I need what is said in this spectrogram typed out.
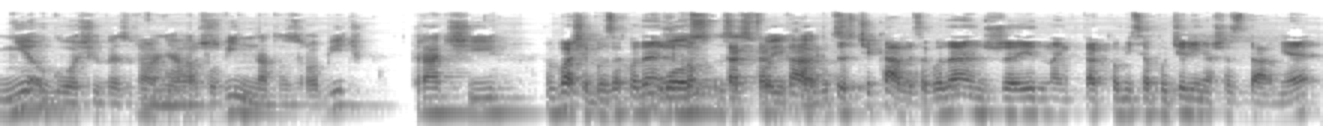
nie ogłosi wezwania, No a powinna to zrobić, traci No właśnie, bo zakładając, Głos że kom- tak, tak, tak, akcji. to jest ciekawe, zakładając, że jednak ta komisja podzieli nasze zdanie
